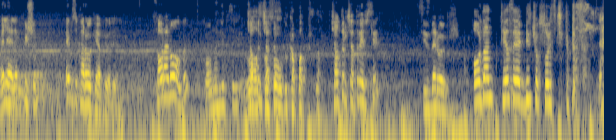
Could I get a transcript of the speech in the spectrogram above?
Hele hele kışın hepsi karaoke yapıyor diyor. Sonra ne oldu? Sonra hepsi Çatır çatır. oldu kapattılar. Çatır çatır hepsi sizler övmüş. Oradan piyasaya birçok solist çıktıktan sonra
